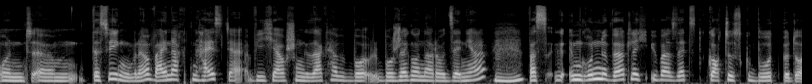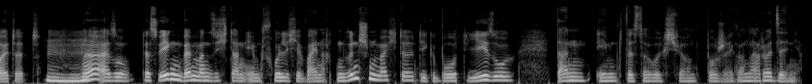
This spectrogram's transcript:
Und ähm, deswegen, ne, Weihnachten heißt ja, wie ich ja auch schon gesagt habe, Bo Bożego Narodzenia, mhm. was im Grunde wörtlich übersetzt Gottes Geburt bedeutet. Mhm. Ne, also deswegen, wenn man sich dann eben fröhliche Weihnachten wünschen möchte, die Geburt Jesu, dann eben Wesołych Świąt Bożego Narodzenia.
